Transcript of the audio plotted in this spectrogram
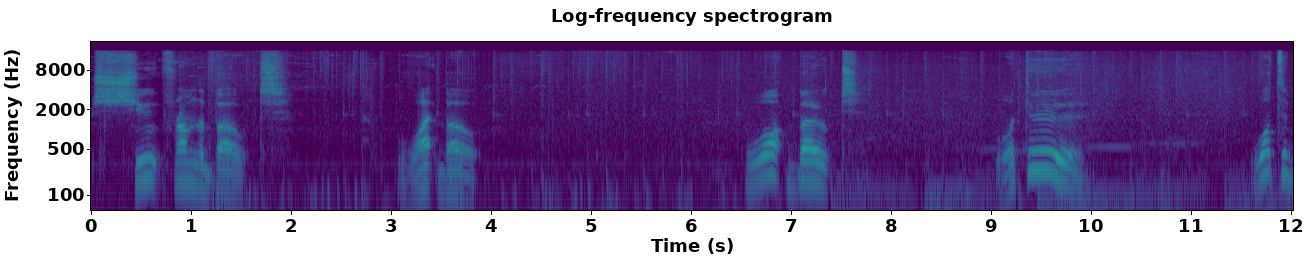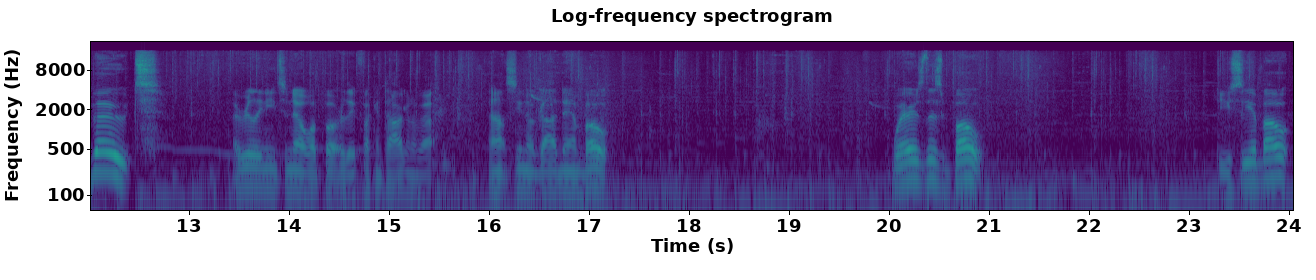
Shoot from the boat. What boat? What boat? What the? What boat? I really need to know what boat are they fucking talking about. I don't see no goddamn boat. Where's this boat? Do you see a boat?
